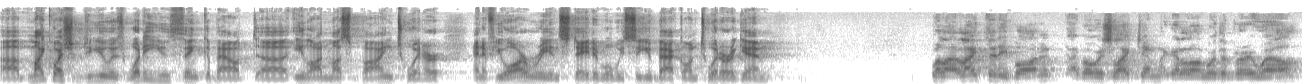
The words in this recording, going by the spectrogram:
Uh, my question to you is what do you think about uh, Elon Musk buying Twitter? And if you are reinstated, will we see you back on Twitter again? Well, I like that he bought it. I've always liked him. I got along with him very well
